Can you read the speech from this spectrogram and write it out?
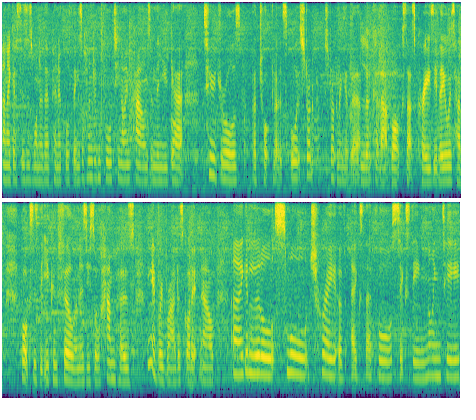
and I guess this is one of their pinnacle things, 149 pounds and then you get two drawers of chocolates. Oh, it's struggling a bit. Look at that box, that's crazy. They always have boxes that you can fill and as you saw, hampers. I think every brand has got it now. Uh, you get a little small tray of eggs there for 16.90.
